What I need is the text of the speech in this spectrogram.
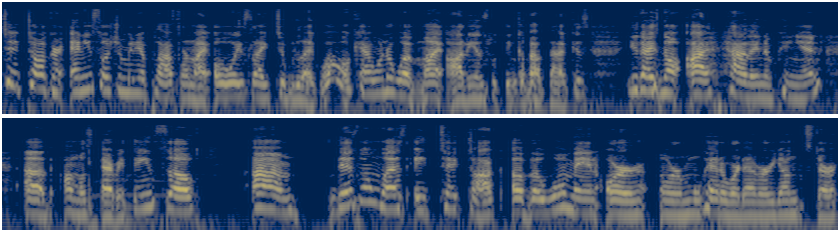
TikTok or any social media platform, I always like to be like, well, okay, I wonder what my audience would think about that. Because you guys know I have an opinion of almost everything. So, um, this one was a TikTok of a woman or or mujer or whatever youngster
